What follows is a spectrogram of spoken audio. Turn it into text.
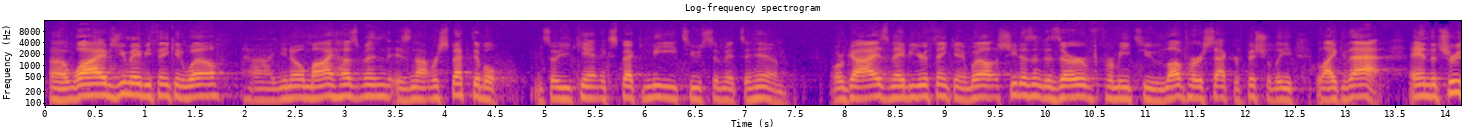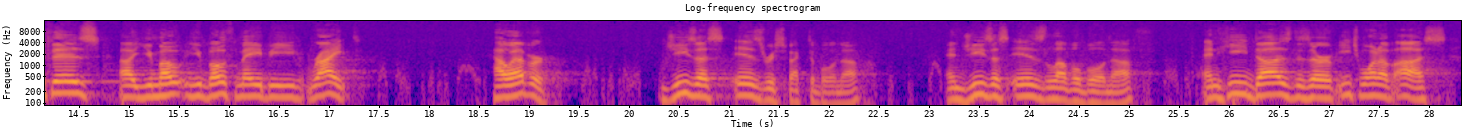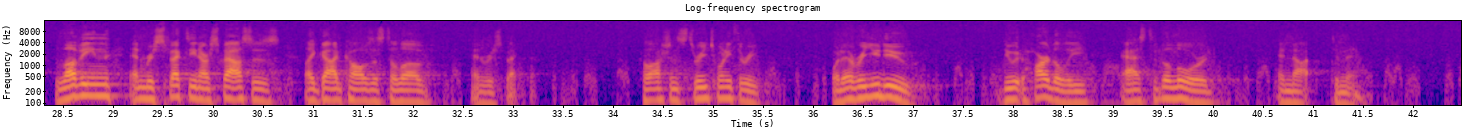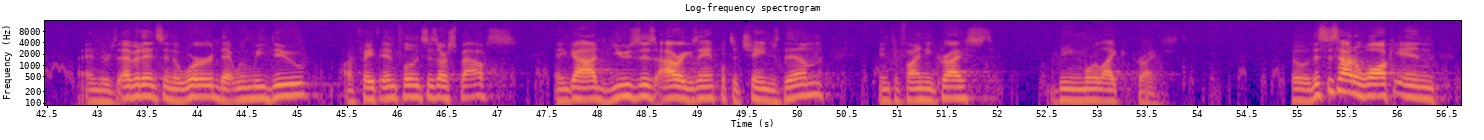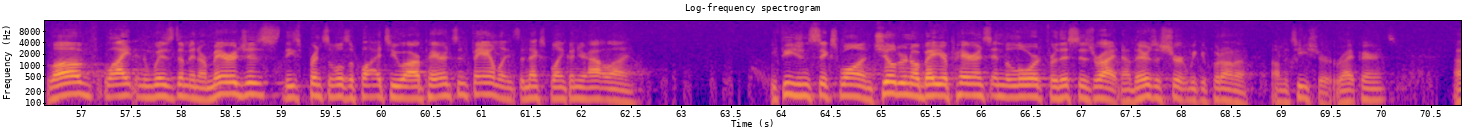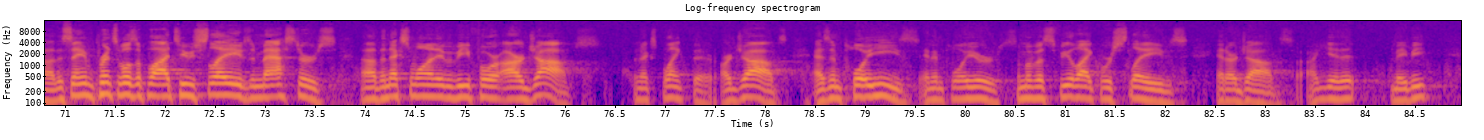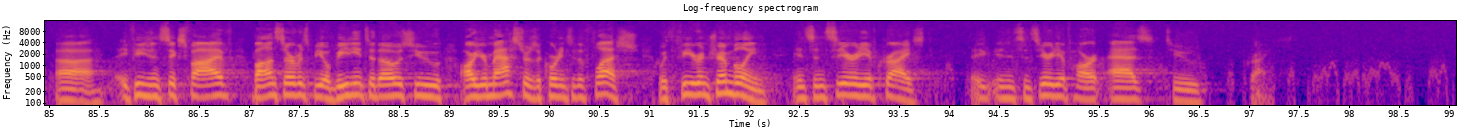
Uh, wives, you may be thinking, well, uh, you know, my husband is not respectable. And so you can't expect me to submit to him. Or, guys, maybe you're thinking, well, she doesn't deserve for me to love her sacrificially like that. And the truth is, uh, you, mo- you both may be right. However, Jesus is respectable enough, and Jesus is lovable enough, and he does deserve each one of us loving and respecting our spouses like God calls us to love and respect. Them. Colossians 3:23. Whatever you do, do it heartily as to the Lord and not to men. And there's evidence in the word that when we do, our faith influences our spouse, and God uses our example to change them into finding Christ, being more like Christ. So this is how to walk in love, light, and wisdom in our marriages. These principles apply to our parents and families. The next blank on your outline. Ephesians 6 1. Children, obey your parents in the Lord, for this is right. Now, there's a shirt we could put on a, on a t shirt, right, parents? Uh, the same principles apply to slaves and masters. Uh, the next one, it would be for our jobs. The next blank there. Our jobs as employees and employers. Some of us feel like we're slaves at our jobs. I get it, maybe. Uh, Ephesians 6 5. Bondservants, be obedient to those who are your masters according to the flesh, with fear and trembling in sincerity of Christ, in sincerity of heart as to Christ.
